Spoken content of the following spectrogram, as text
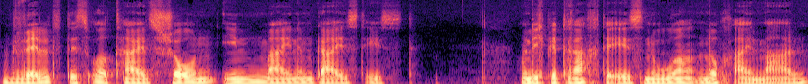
Welt des Urteils schon in meinem Geist ist. Und ich betrachte es nur noch einmal,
